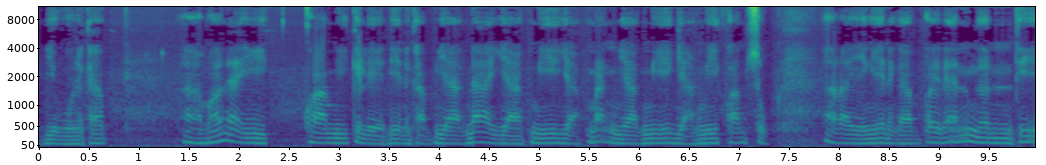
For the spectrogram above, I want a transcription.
สอยู่นะครับเพราะใน ความมีกิเลสนี่นะครับ อยากได้อยากมีอยากมั่ง อยากมีอยากมีความสุขอะไรอย่างนี้นะครับ เพราะฉะนั้นเงินที่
